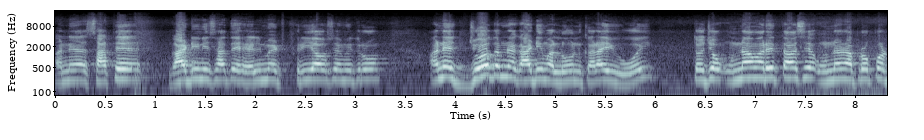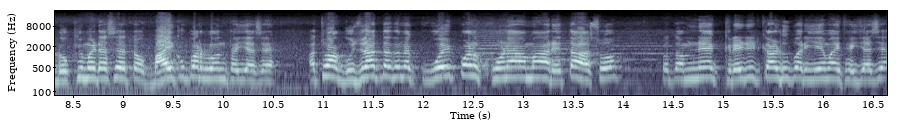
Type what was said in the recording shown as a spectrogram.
અને સાથે ગાડીની સાથે હેલ્મેટ ફ્રી આવશે મિત્રો. અને જો તમને ગાડીમાં લોન કરાવી હોય, તો જો ઉનામાં રહેતા હશે, ઉનાના પ્રોપર ડોક્યુમેન્ટ હશે, તો બાઇક ઉપર લોન થઈ જશે. અથવા ગુજરાતના તમે કોઈ પણ ખૂણામાં રહેતા હશો તો તમને ક્રેડિટ કાર્ડ ઉપર ઈએમઆઈ થઈ જશે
